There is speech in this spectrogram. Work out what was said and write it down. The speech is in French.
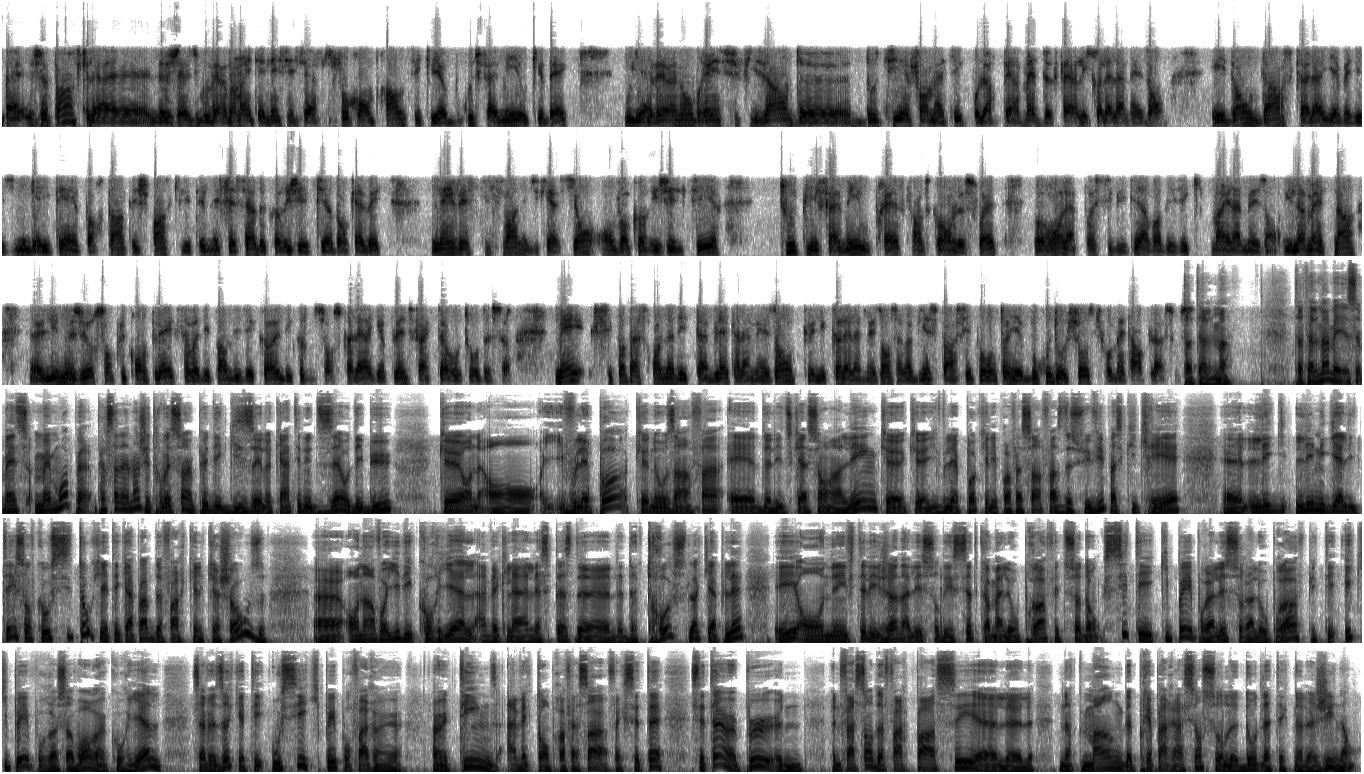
Ben, je pense que le geste du gouvernement était nécessaire. Ce qu'il faut comprendre, c'est qu'il y a beaucoup de familles au Québec où il y avait un nombre insuffisant d'outils informatiques pour leur permettre de faire l'école à la maison. Et donc, dans ce cas-là, il y avait des inégalités importantes et je pense qu'il était nécessaire de corriger le tir. Donc, avec l'investissement en éducation, on va corriger le tir toutes les familles, ou presque, en tout cas on le souhaite, auront la possibilité d'avoir des équipements à la maison. Et là maintenant, euh, les mesures sont plus complexes, ça va dépendre des écoles, des commissions scolaires, il y a plein de facteurs autour de ça. Mais c'est pas parce qu'on a des tablettes à la maison que l'école à la maison, ça va bien se passer pour autant. Il y a beaucoup d'autres choses qu'il faut mettre en place. Totalement. Totalement, mais, mais, moi, personnellement, j'ai trouvé ça un peu déguisé. Là, quand il nous disait au début qu'on on, il voulait pas que nos enfants aient de l'éducation en ligne, que qu'il voulait pas que les professeurs fassent de suivi parce qu'il créait euh, l'inégalité. Sauf qu'aussitôt qu'il a été capable de faire quelque chose, euh, on a envoyé des courriels avec l'espèce de, de, de, trousse là qui appelait et on a invité les jeunes à aller sur des sites comme AlloProf et tout ça. Donc, si tu es équipé pour aller sur AlloProf puis que tu es équipé pour recevoir un courriel, ça veut dire que tu es aussi équipé pour faire un, un Teams avec ton professeur. Fait que c'était c'était un peu une, une façon de faire passer euh, le, notre manque de préparation sur le dos de la technologie, non?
